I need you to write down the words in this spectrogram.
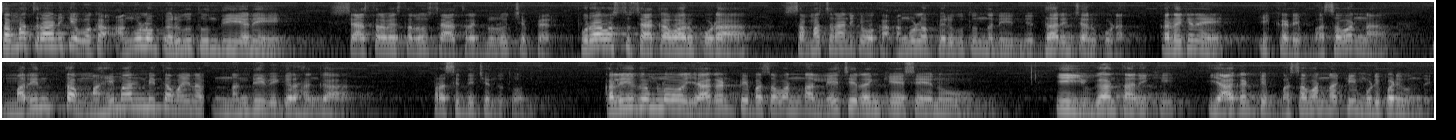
సంవత్సరానికి ఒక అంగుళం పెరుగుతుంది అని శాస్త్రవేత్తలు శాస్త్రజ్ఞులు చెప్పారు. పురావస్తు శాఖ వారు కూడా సంవత్సరానికి ఒక అంగుళం పెరుగుతుందని నిర్ధారించారు కూడా. కనుకనే ఇక్కడి బసవన్న మరింత మహిమాన్వితమైన నంది విగ్రహంగా ప్రసిద్ధి చెందుతోంది. కలియుగంలో యాగంటి బసవన్న లేచి రంకేసేను. ఈ యుగాంతానికి యాగంటి బసవన్నకి ముడిపడి ఉంది.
